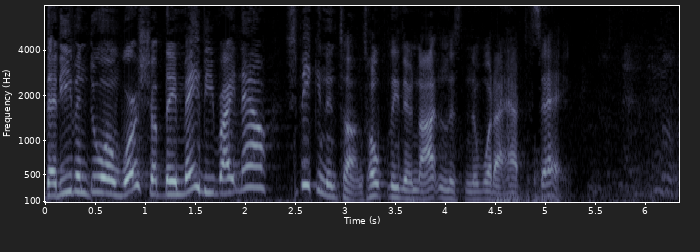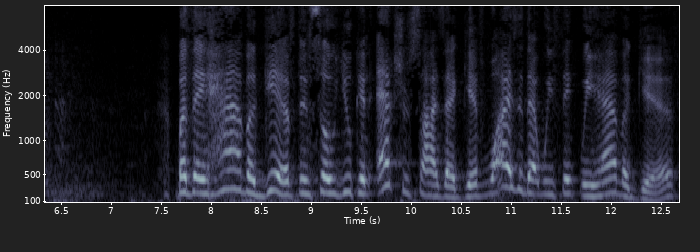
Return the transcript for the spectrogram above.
that even during worship, they may be right now speaking in tongues. Hopefully, they're not and listening to what I have to say. But they have a gift, and so you can exercise that gift. Why is it that we think we have a gift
